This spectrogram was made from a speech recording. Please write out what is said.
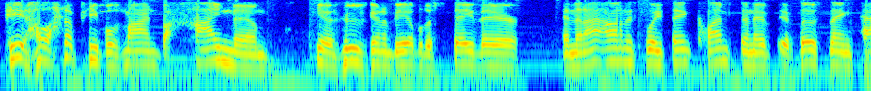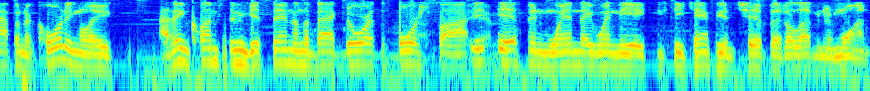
a lot of people's mind behind them. You know, who's going to be able to stay there? And then I honestly think Clemson, if, if those things happen accordingly, I think Clemson gets in on the back door at the four spot if and when they win the ACC championship at 11 and one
